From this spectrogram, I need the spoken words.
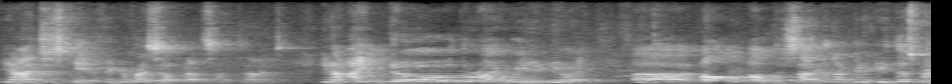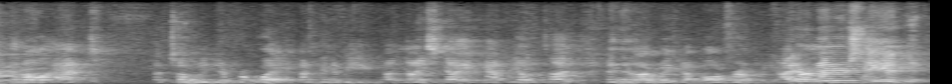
You know, I just can't figure myself out sometimes. You know, I know the right way to do it. Uh, I'll, I'll decide that I'm going to do this, but then I'll act a totally different way. I'm going to be a nice guy and happy all the time, and then I wake up all grumpy. I don't understand it.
